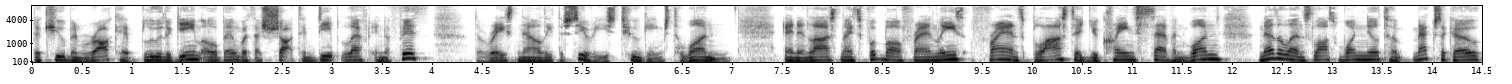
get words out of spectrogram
The Cuban Rocket blew the game open with a shot to deep left in the fifth. The Rays now lead the series two games to one. And in last night's football friendlies, France blasted Ukraine 7-1. Netherlands lost 1-0 to Mexico.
